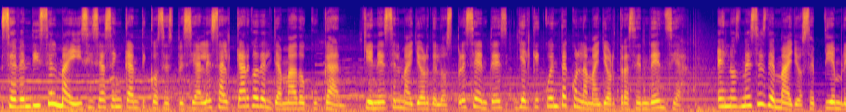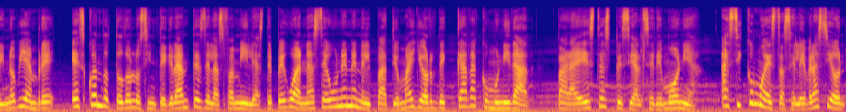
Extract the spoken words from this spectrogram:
se bendice el maíz y se hacen cánticos especiales al cargo del llamado Cucán, quien es el mayor de los presentes y el que cuenta con la mayor trascendencia. En los meses de mayo, septiembre y noviembre es cuando todos los integrantes de las familias tepehuanas se unen en el patio mayor de cada comunidad para esta especial ceremonia. Así como esta celebración,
